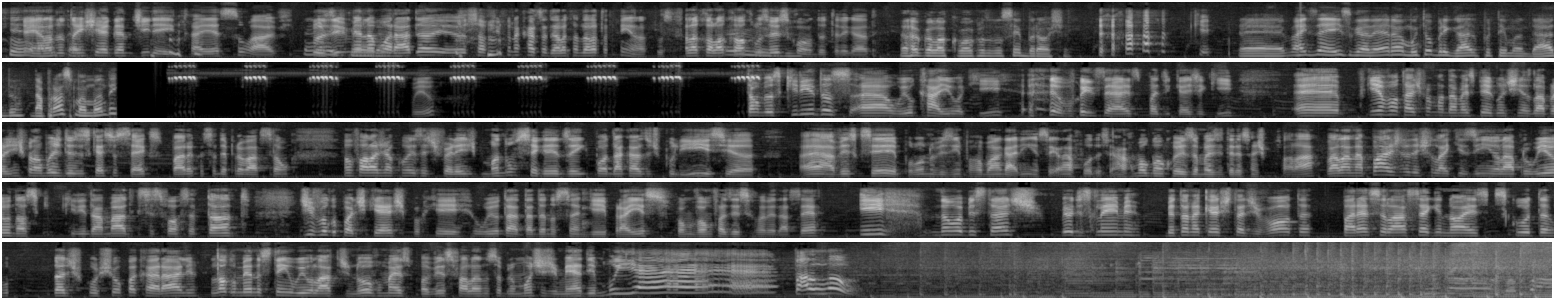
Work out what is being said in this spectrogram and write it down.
E aí ela não então. tá enxergando direito, aí é suave. Inclusive, minha caralho. namorada, eu só fico na casa dela quando ela tá sem óculos. Ela coloca Ai, óculos, eu escondo, tá ligado? Ela coloca o óculos, você brocha. É, mas é isso, galera. Muito obrigado por ter mandado. Da próxima, manda aí. Will? Então, meus queridos, a Will caiu aqui. Eu vou encerrar esse podcast aqui. É, fiquem à vontade para mandar mais perguntinhas lá pra gente. Pelo amor de Deus, esquece o sexo. Para com essa depravação. Vamos falar de uma coisa diferente. Manda uns segredos aí que pode dar caso de polícia. É, a vez que você pulou no vizinho pra roubar uma galinha, sei lá, foda-se. Arruma alguma coisa mais interessante pra falar. Vai lá na página, deixa o likezinho lá pro Will, nosso querido amado que se esforça tanto. Divulga o podcast, porque o Will tá, tá dando sangue aí pra isso. Vamos, vamos fazer esse rolê dar certo. E, não obstante, meu disclaimer: BetonaCast tá de volta. Parece lá, segue nós, escuta. Episódio ficou show pra caralho. Logo menos tem o Will lá de novo, mais uma vez falando sobre um monte de merda e mulher. Falou! Hoje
